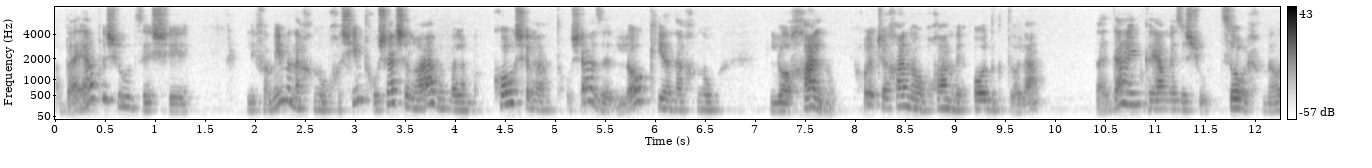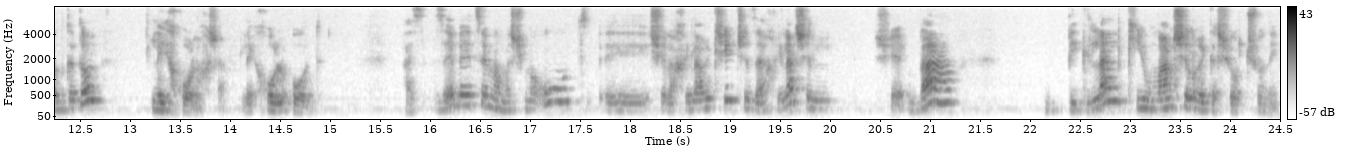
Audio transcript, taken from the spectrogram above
הבעיה פשוט זה שלפעמים אנחנו חשים תחושה של רעב, אבל המקור של התחושה זה לא כי אנחנו לא אכלנו. יכול להיות שאכלנו ארוחה מאוד גדולה, ועדיין קיים איזשהו צורך מאוד גדול לאכול עכשיו, לאכול עוד. אז זה בעצם המשמעות של אכילה רגשית, שזה אכילה של, שבאה בגלל קיומם של רגשות שונים.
